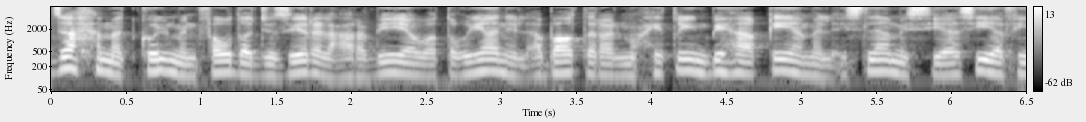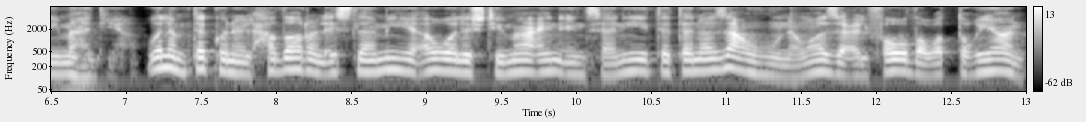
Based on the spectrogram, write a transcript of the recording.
زاحمت كل من فوضى الجزيرة العربية وطغيان الأباطرة المحيطين بها قيم الإسلام السياسية في مهدها، ولم تكن الحضارة الإسلامية أول اجتماع إنساني تتنازعه نوازع الفوضى والطغيان،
